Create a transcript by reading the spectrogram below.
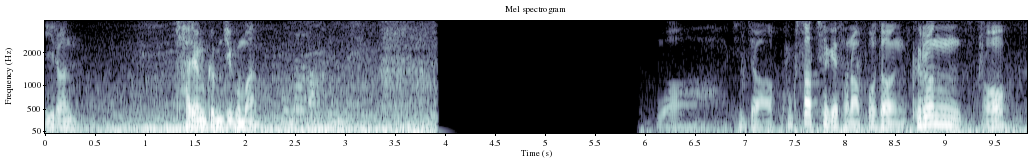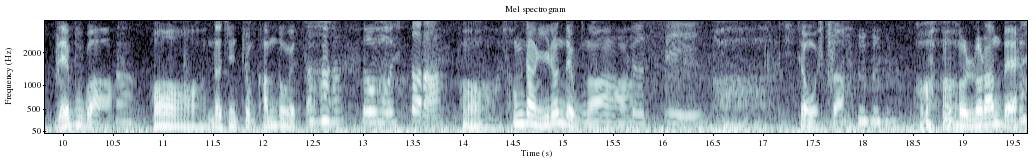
이런 촬영 금지구만. 와 진짜 국사책에서나 보던 그런 어 내부가 어 나 지금 좀 감동했어. 너무 멋있더라. 어 성당이 이런 데구나. 그렇지. 아 진짜 멋있다. 어, 얼얼한데.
